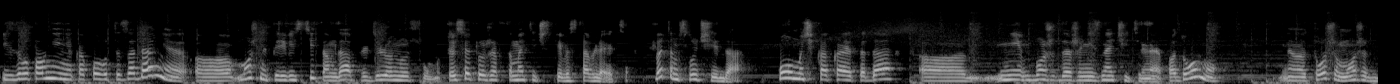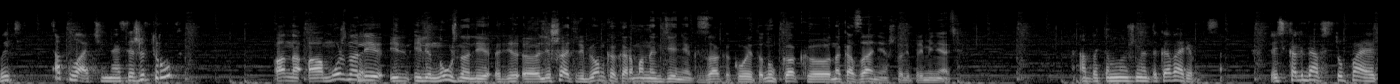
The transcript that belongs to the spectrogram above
И за выполнение какого-то задания э, можно перевести там, да, определенную сумму. То есть это уже автоматически выставляется. В этом случае да. Помощь какая-то, да, э, не, может даже незначительная по дому, э, тоже может быть оплачена. Это же труд, Анна, а можно ли или нужно ли э, лишать ребенка карманных денег за какое-то, ну, как э, наказание, что ли, применять? об этом нужно договариваться. То есть, когда вступает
